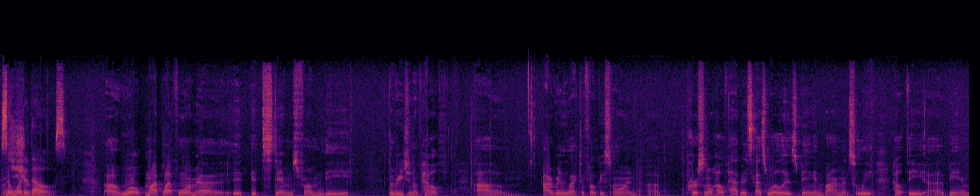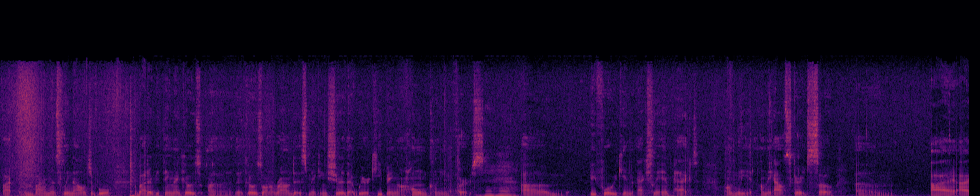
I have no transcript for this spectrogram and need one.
So Right. what are those? Uh, well, my platform uh, it, it stems from the the region of health. Um, I really like to focus on uh, personal health habits as well as being environmentally healthy, uh, being envi- environmentally knowledgeable about everything that goes uh, that goes on around us, making sure that we're keeping our home clean 1st um, before we can actually impact on the on the outskirts. So um, I, I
